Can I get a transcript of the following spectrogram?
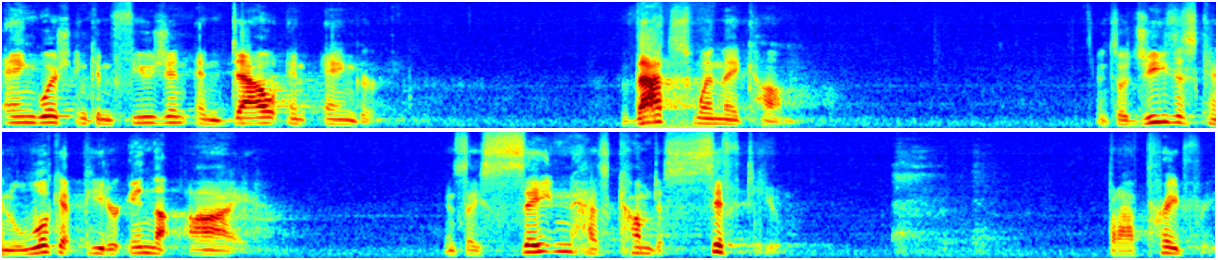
anguish and confusion and doubt and anger. That's when they come. And so Jesus can look at Peter in the eye and say, Satan has come to sift you, but I've prayed for you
